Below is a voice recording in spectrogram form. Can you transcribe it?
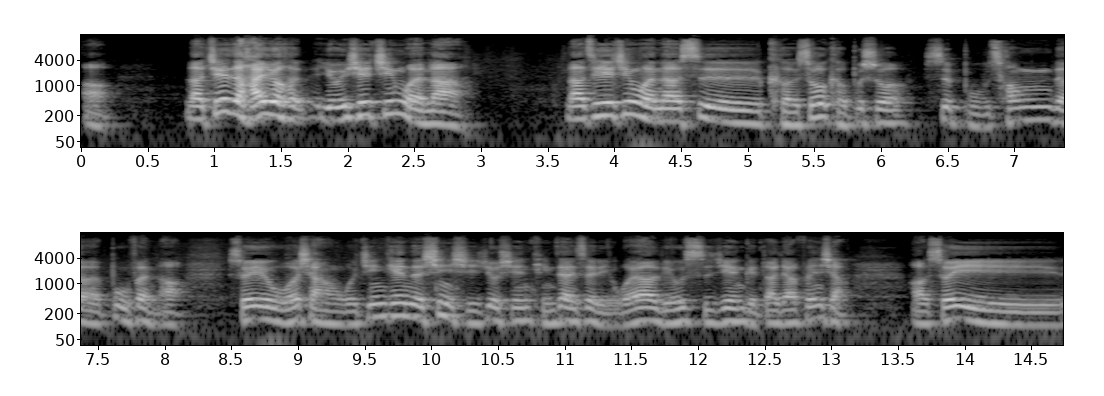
啊，那接着还有很有一些经文啊，那这些经文呢是可说可不说，是补充的部分啊，所以我想我今天的信息就先停在这里，我要留时间给大家分享，好，所以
